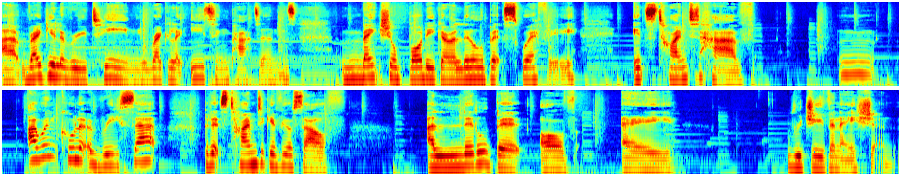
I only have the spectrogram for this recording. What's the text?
uh, regular routine, your regular eating patterns, makes your body go a little bit swiffy. It's time to have, mm, I wouldn't call it a reset, but it's time to give yourself a little bit of a rejuvenation.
